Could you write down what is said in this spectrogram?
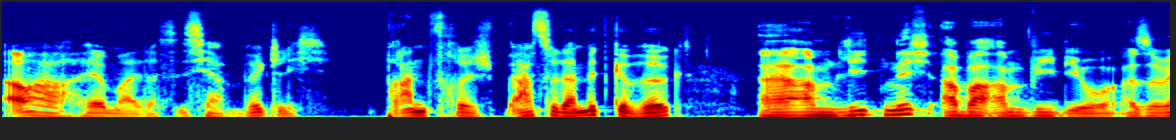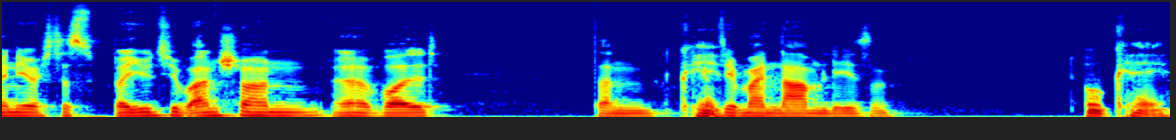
oh, hör mal, das ist ja wirklich brandfrisch. Hast du da mitgewirkt? Äh, am Lied nicht, aber am Video. Also wenn ihr euch das bei YouTube anschauen äh, wollt, dann Okay. könnt ihr meinen Namen lesen. Okay.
